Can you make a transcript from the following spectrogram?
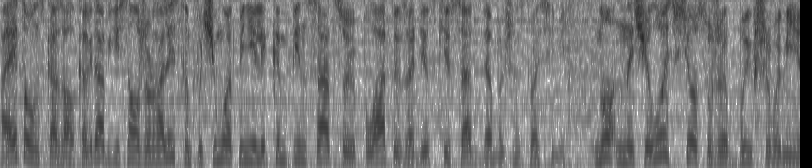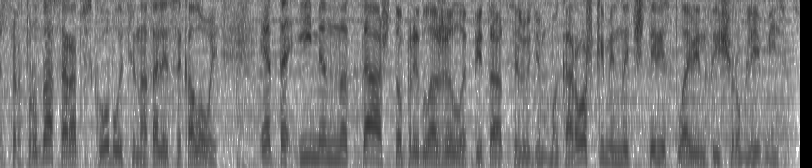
А это он сказал, когда объяснял журналистам, почему отменили компенсацию платы за детский сад для большинства семей. Но началось все с уже бывшего министра труда Саратовской области Натальи Соколовой. Это именно та, что предложила питаться людям макарошками на 4,5 половиной тысяч рублей в месяц.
